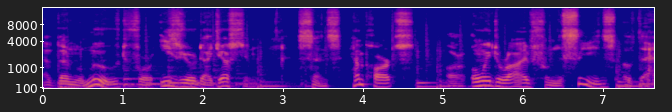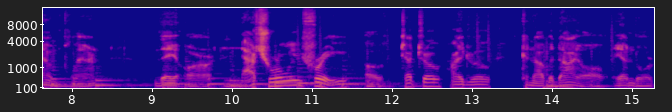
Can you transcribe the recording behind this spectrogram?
have been removed for easier digestion, since hemp hearts are only derived from the seeds of the hemp plant. They are naturally free of tetrahydrocannabidiol and or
